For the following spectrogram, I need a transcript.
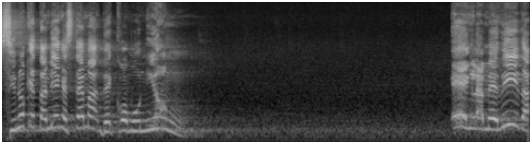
sino que también es tema de comunión. en la medida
